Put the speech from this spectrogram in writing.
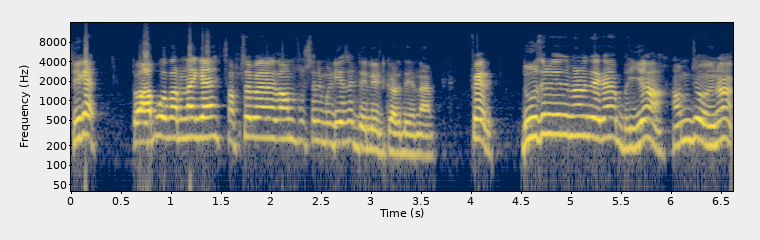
ठीक है? तो आपको करना क्या है? सबसे पहले काम सोशल मीडिया से डिलीट कर देना है। फिर दूसरी चीज़ मैंने देखा है, भैया, हम जो है ना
